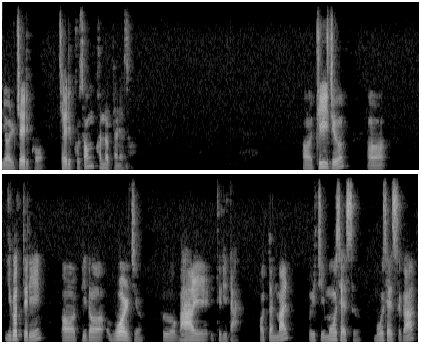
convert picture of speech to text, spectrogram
열 제리코 제리코성 건너편에서 어, these 어, 이것들이 어, be the words 그 말들이다. 어떤 말? which 모세스. 모세스가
